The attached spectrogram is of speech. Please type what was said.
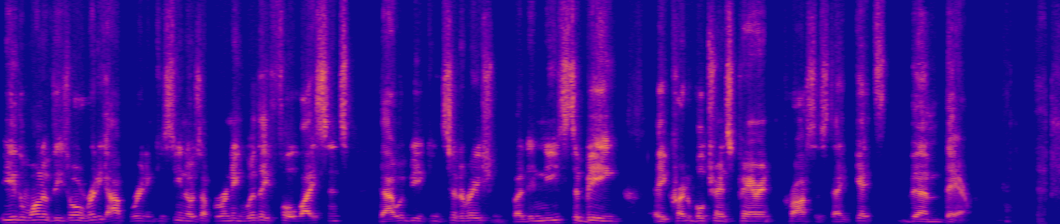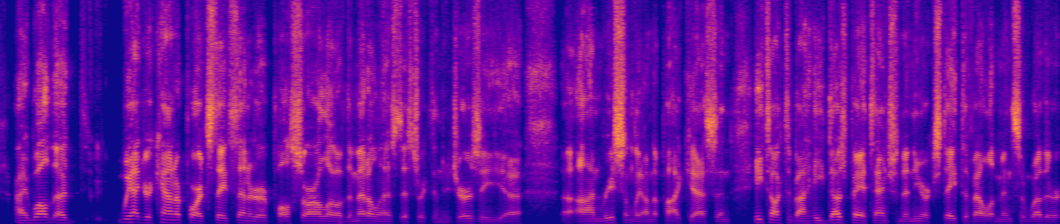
either one of these already operating casinos up and running with a full license, that would be a consideration. But it needs to be a credible, transparent process that gets them there. All right. Well, the, we had your counterpart, State Senator Paul Sarlo of the Meadowlands District in New Jersey, uh, uh, on recently on the podcast, and he talked about he does pay attention to New York State developments and whether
